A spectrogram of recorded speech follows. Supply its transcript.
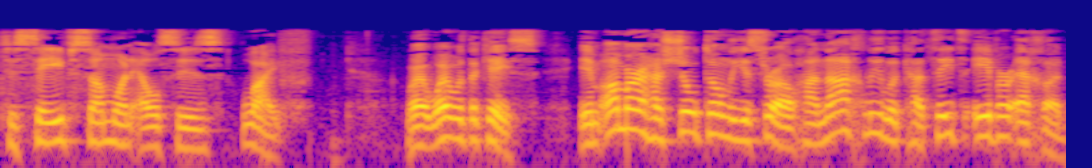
to save someone else's life? Right, what was the case? Im Amar Hashilton li Yisrael Hanachli lekatzitz Ever Echad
